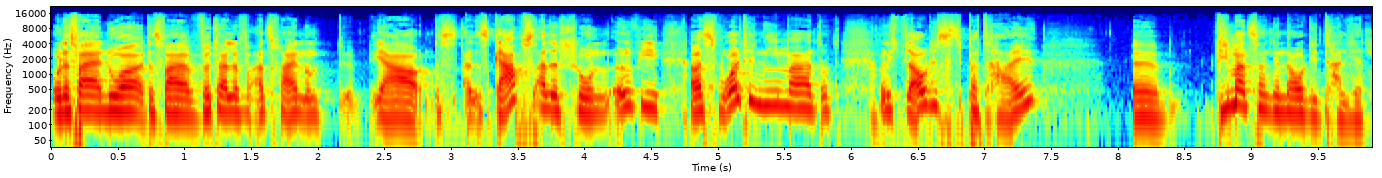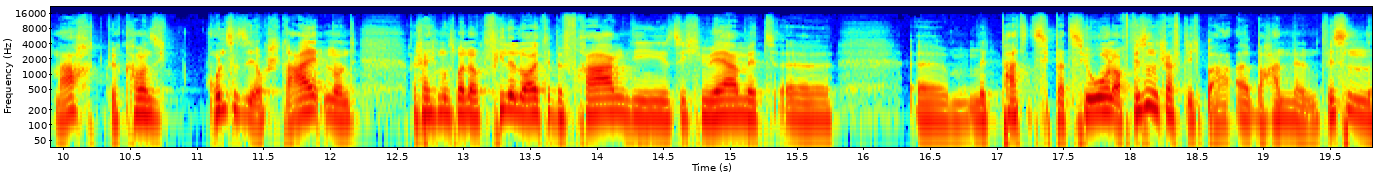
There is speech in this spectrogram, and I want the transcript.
Und das war ja nur, das war virtuelle Vereinsverein und äh, ja, das, das gab es alles schon irgendwie, aber es wollte niemand und, und ich glaube, das ist die Partei, äh, wie man es dann genau detailliert macht, da kann man sich grundsätzlich auch streiten und wahrscheinlich muss man auch viele Leute befragen, die sich mehr mit, äh, äh, mit Partizipation auch wissenschaftlich beh äh, behandeln und wissen,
